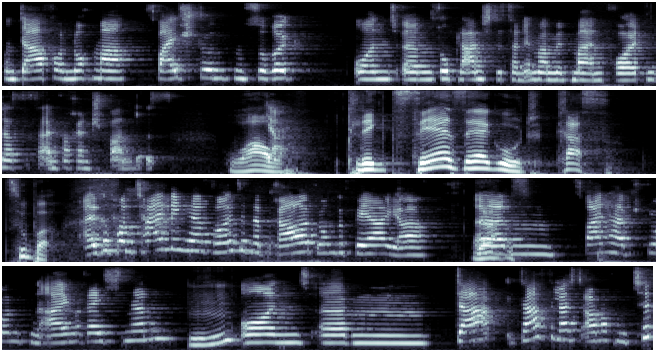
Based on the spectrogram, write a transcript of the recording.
und davon noch mal zwei Stunden zurück. Und ähm, so plane ich das dann immer mit meinen Freunden, dass es einfach entspannt ist. Wow, ja. klingt sehr, sehr gut. Krass, super. Also vom Timing her sollte eine Braut ungefähr ja, ja ähm, zweieinhalb Stunden einrechnen mhm. und ähm, da, da vielleicht auch noch ein Tipp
